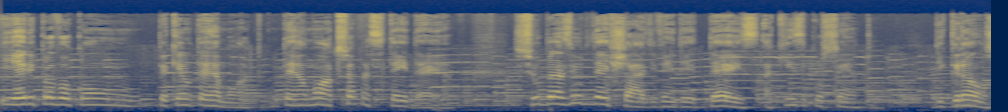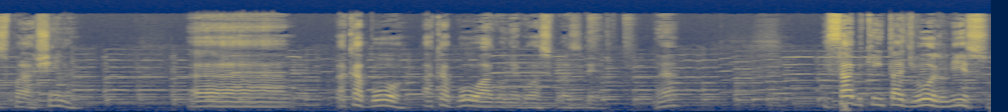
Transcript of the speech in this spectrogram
E ele provocou um pequeno terremoto. Um terremoto, só para se ter ideia. Se o Brasil deixar de vender 10 a 15% de grãos para a China, ah, acabou, acabou o agronegócio brasileiro. Né? E sabe quem está de olho nisso?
